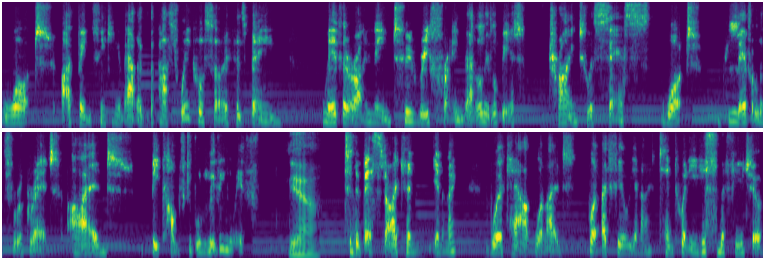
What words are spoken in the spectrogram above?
what I've been thinking about over the past week or so has been whether I need to reframe that a little bit trying to assess what level of regret I'd be comfortable living with. Yeah. To the best I can, you know, work out what I'd what I'd feel, you know, 10, 20 years in the future.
